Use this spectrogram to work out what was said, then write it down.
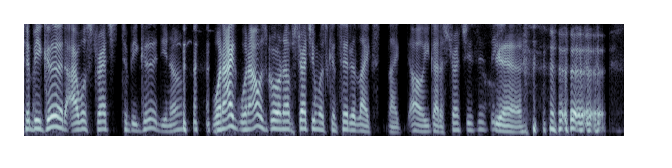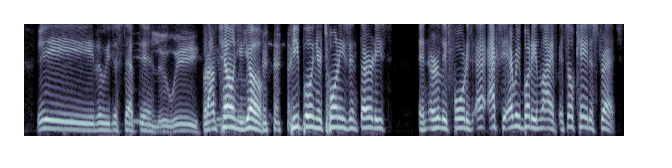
to be good, I will stretch to be good. You know, when I when I was growing up, stretching was considered like like oh you got to stretch. Is this Yeah. hey, Louis just stepped in. Louis. But I'm Dude, telling you, yo, people in your 20s and 30s and early 40s, actually everybody in life, it's okay to stretch.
